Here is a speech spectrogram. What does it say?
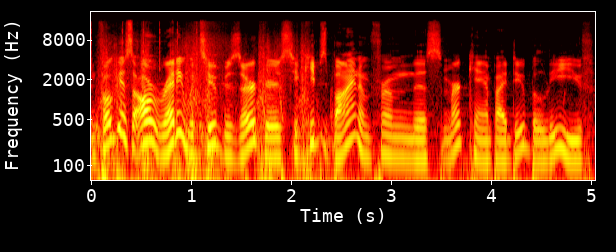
And Focus already with two Berserkers. He keeps buying them from this Merc camp, I do believe.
